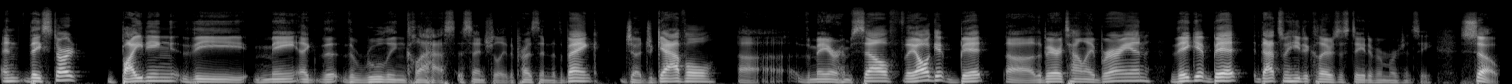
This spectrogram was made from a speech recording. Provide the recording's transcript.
and they start biting the main like the the ruling class essentially, the president of the bank, Judge Gavel, uh, the mayor himself, they all get bit. Uh, the Beartown librarian, they get bit. That's when he declares a state of emergency. So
